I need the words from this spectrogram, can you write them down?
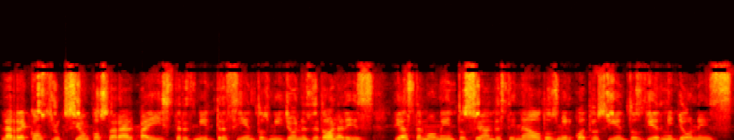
La reconstrucción costará al país 3.300 millones de dólares y hasta el momento se han destinado 2.410 millones.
